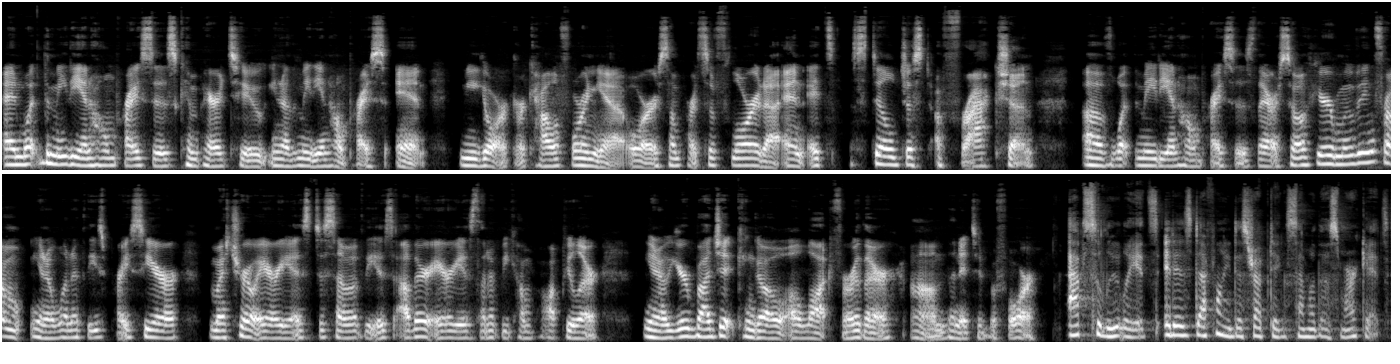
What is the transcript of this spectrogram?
and what the median home price is compared to you know the median home price in New York or California or some parts of Florida and it's still just a fraction of what the median home price is there. So if you're moving from, you know, one of these pricier metro areas to some of these other areas that have become popular, you know your budget can go a lot further um, than it did before. Absolutely. It's it is definitely disrupting some of those markets.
